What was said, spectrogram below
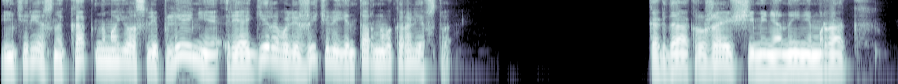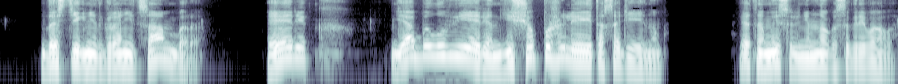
Интересно, как на мое ослепление реагировали жители Янтарного королевства? Когда окружающий меня ныне мрак достигнет границ Амбара, Эрик я был уверен, еще пожалеет о содеянном. Эта мысль немного согревала.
